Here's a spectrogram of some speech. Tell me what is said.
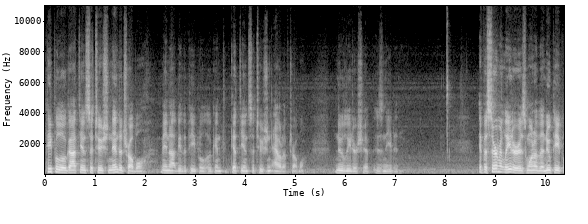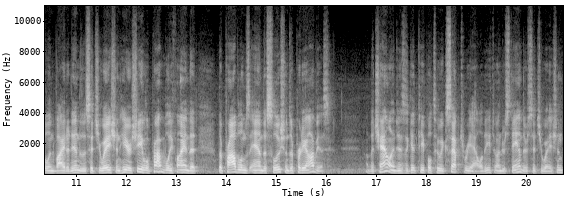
people who got the institution into trouble may not be the people who can get the institution out of trouble. New leadership is needed. If a servant leader is one of the new people invited into the situation, he or she will probably find that the problems and the solutions are pretty obvious. The challenge is to get people to accept reality, to understand their situation,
